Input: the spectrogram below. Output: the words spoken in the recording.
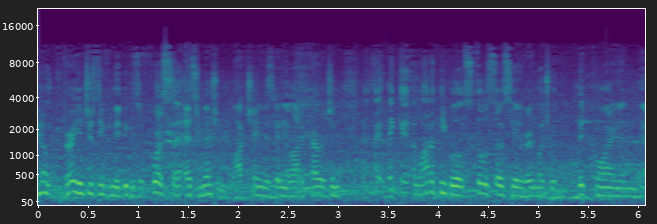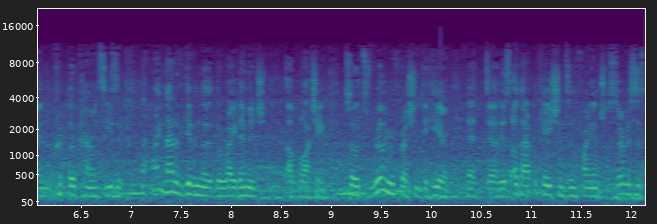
You know, very interesting for me because, of course, as you mentioned, blockchain is getting a lot of coverage, and I think a lot of people still associate it very much with Bitcoin and, and cryptocurrencies, and that might not have given the, the right image of blockchain. So it's really refreshing to hear that uh, there's other applications in financial services,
